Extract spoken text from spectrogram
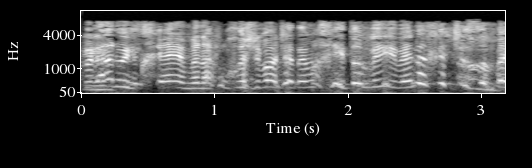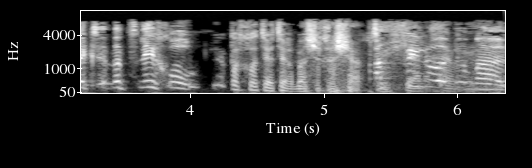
כולנו איתכם, אנחנו חושבות שאתם הכי טובים, אין לכם שום ספק שתצליחו. פחות או יותר מה שחשבתי. אפילו הגמד.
